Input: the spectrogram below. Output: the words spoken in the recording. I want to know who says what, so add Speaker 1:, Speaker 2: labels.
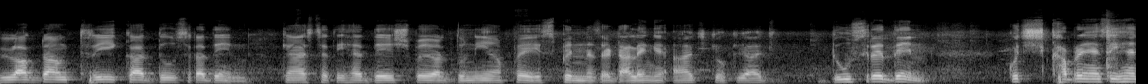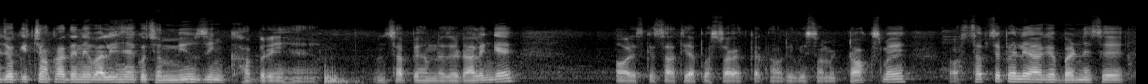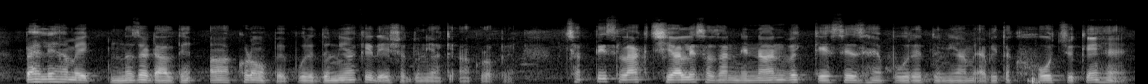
Speaker 1: Lockdown three का दूसरा दिन। क्या स्थिति है देश पे और दुनिया पे? इस पर नज़र डालेंगे आज, क्योंकि आज दूसरे दिन कुछ खबरें ऐसी हैं जो कि चौंका देने वाली हैं, कुछ अम्यूजिंग खबरें हैं। उन सब पे हम नज़र डालेंगे। और इसके साथ ही आपका स्वागत करता हूँ रिवी स्वामी टॉक्स में। और सबसे पहले आगे बढ़ने से पहले हम एक नज़र डालते हैं आंकड़ों पे, पूरे दुनिया के देश और दुनिया के आंकड़ों पे। छत्तीस लाख छियालीस हज़ार निन्यानवे केसेस हैं पूरे दुनिया में, अभी तक हो चुके हैं।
